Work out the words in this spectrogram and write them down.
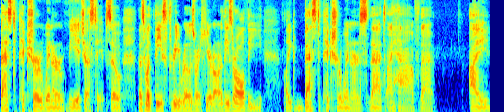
Best Picture winner VHS tapes. So that's what these three rows right here are. These are all the like Best Picture winners that I have that I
